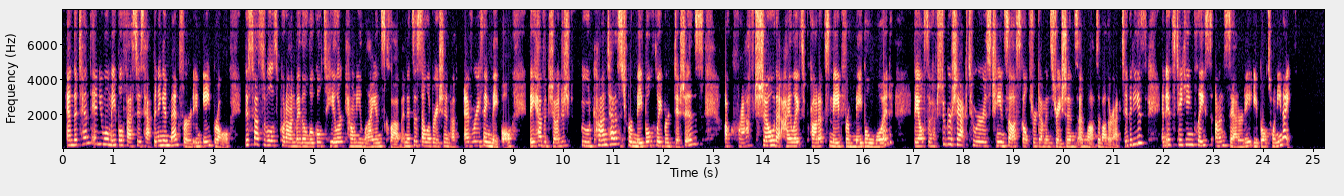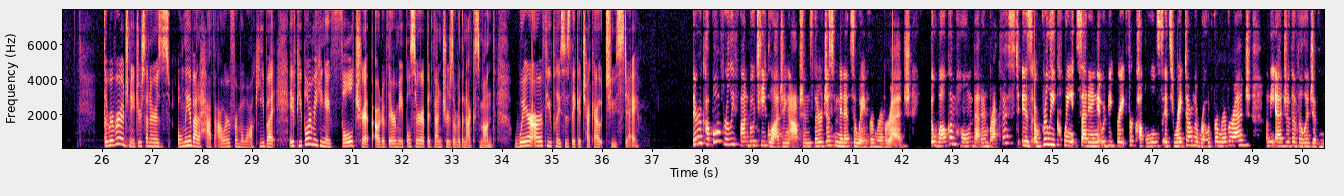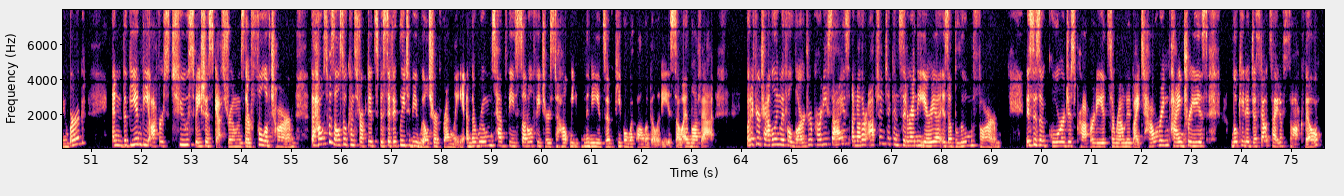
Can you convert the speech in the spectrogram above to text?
And the 10th annual Maple Fest is happening in Medford in April. This festival is put on by the local Taylor County Lions Club, and it's a celebration of everything maple. They have a judged food contest for maple flavored dishes, a craft show that highlights products made from maple wood. They also have Sugar Shack tours, chainsaw sculpture demonstrations, and lots of other activities. And it's taking place on Saturday, April 29th. The Riveredge Nature Center is only about a half hour from Milwaukee, but if people are making a full trip out of their maple syrup adventures over the next month, where are a few places they could check out to stay? There are a couple of really fun boutique lodging options that are just minutes away from Riveredge. The Welcome Home Bed and Breakfast is a really quaint setting. It would be great for couples. It's right down the road from Riveredge on the edge of the village of Newburg. And the B&B offers two spacious guest rooms. They're full of charm. The house was also constructed specifically to be wheelchair friendly, and the rooms have these subtle features to help meet the needs of people with all abilities. So I love that. But if you're traveling with a larger party size, another option to consider in the area is a Bloom Farm. This is a gorgeous property. It's surrounded by towering pine trees, located just outside of Saukville.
